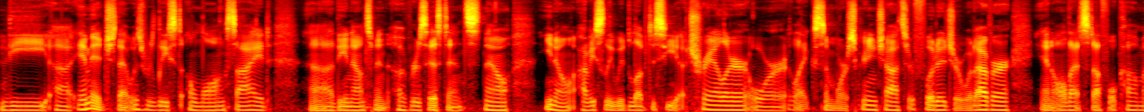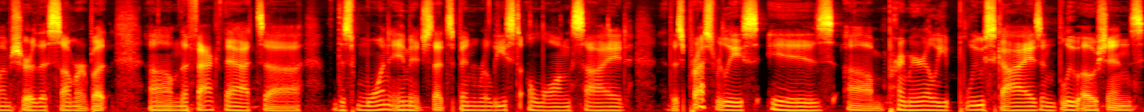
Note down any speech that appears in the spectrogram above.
the uh, image that was released alongside uh, the announcement of Resistance. Now, you know, obviously we'd love to see a trailer or like some more screenshots or footage or whatever, and all that stuff will come, I'm sure, this summer. But um, the fact that uh, this one image that's been released alongside this press release is um, primarily blue skies and blue oceans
